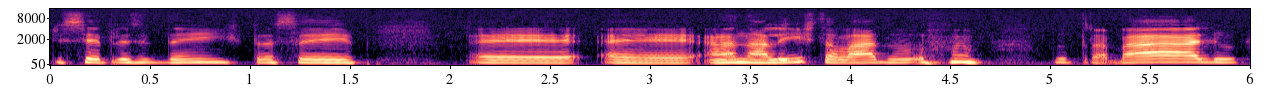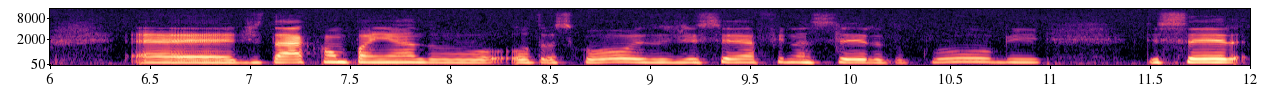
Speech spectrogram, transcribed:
de ser presidente para ser é, é, analista lá do, do trabalho, é, de estar acompanhando outras coisas, de ser a financeira do clube, de ser.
